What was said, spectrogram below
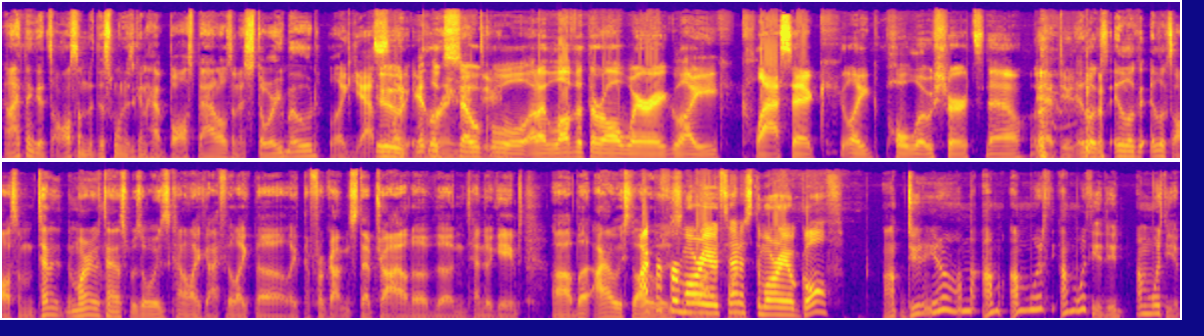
And I think it's awesome that this one is going to have boss battles and a story mode. Like, yes. Dude, like, it looks so dude. cool, and I love that they're all wearing like classic like polo shirts now. yeah, dude, it looks it looks it looks awesome. Tennis, Mario Tennis was always kind of like I feel like the like the forgotten stepchild of the Nintendo games. Uh, but I always thought I prefer Mario. Tennis to Mario Golf. Um, dude. You know, I'm not, I'm I'm with I'm with you, dude. I'm with you.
